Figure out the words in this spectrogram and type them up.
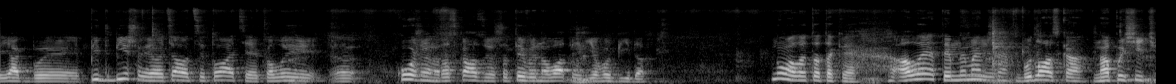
якби підбільшує оця от ситуація, коли е, кожен розказує, що ти винуватий в його бідах. Ну, але то таке. Але тим не менше, будь ласка, напишіть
